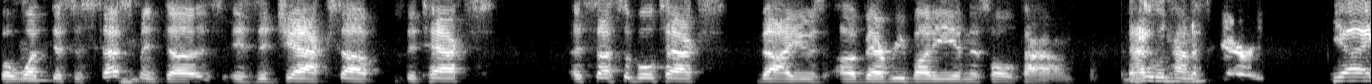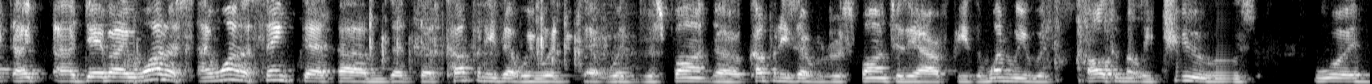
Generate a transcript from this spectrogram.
but what mm. this assessment does is it jacks up the tax accessible tax values of everybody in this whole town and that's kind of scary Yeah, I, I, uh, Dave, I want to, I want to think that, um, that the company that we would, that would respond, the companies that would respond to the RFP, the one we would ultimately choose would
